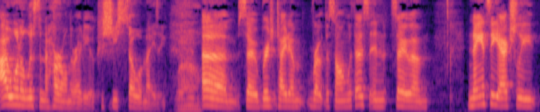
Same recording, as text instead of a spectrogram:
I want to listen to her on the radio because she's so amazing. Wow. Um, so Bridget Tatum wrote the song with us, and so um, Nancy actually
